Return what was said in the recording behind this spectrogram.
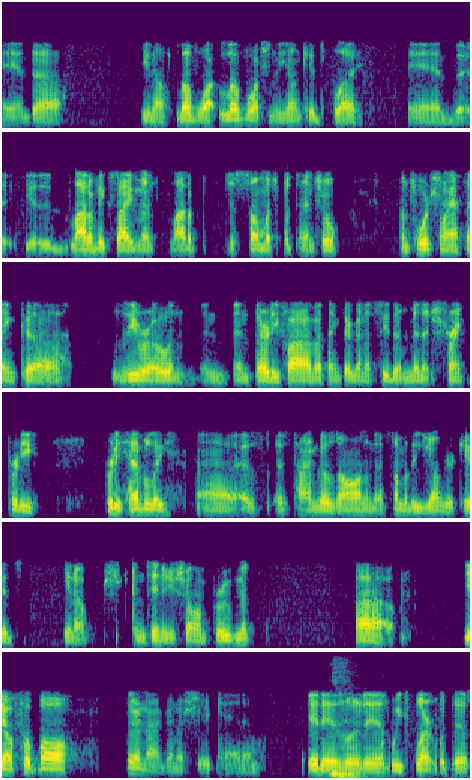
and uh, you know, love wa- love watching the young kids play, and uh, a lot of excitement, a lot of just so much potential. Unfortunately, I think uh, zero and, and and 35. I think they're going to see their minute shrink pretty pretty heavily uh, as as time goes on, and as some of these younger kids, you know, continue to show improvement. Uh, you know, football, they're not going to shit can him. It is what it is. We flirt with this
